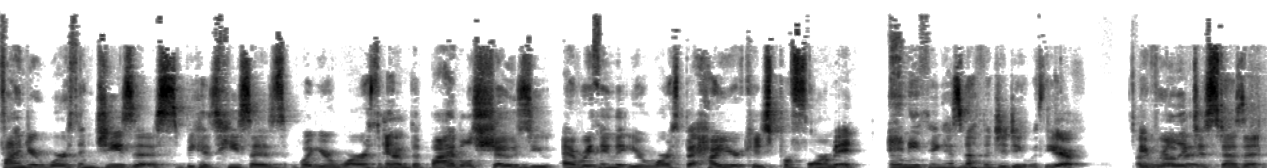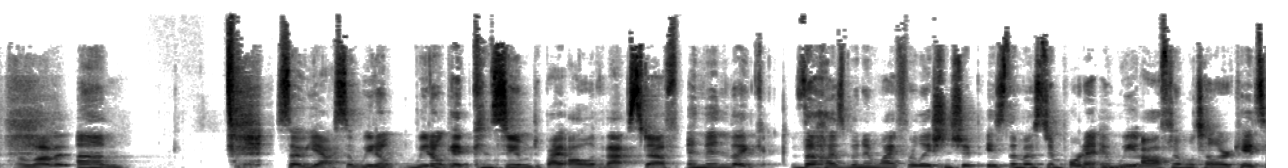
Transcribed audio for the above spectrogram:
find your worth in Jesus because he says what you're worth. Yep. And the Bible shows you everything that you're worth, but how your kids perform it, anything has nothing to do with you. Yep. I It really it. just doesn't. I love it. Um so yeah, so we don't we don't get consumed by all of that stuff. And then like the husband and wife relationship is the most important. And we Mhm. often will tell our kids,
